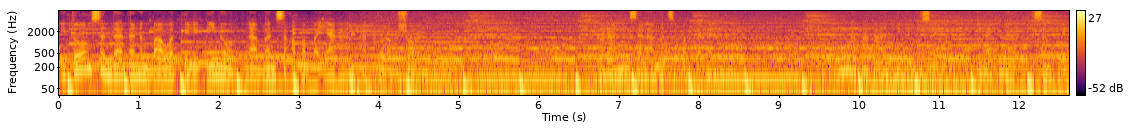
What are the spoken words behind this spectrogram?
Ito ang sandata ng bawat Pilipino laban sa kapabayaan at korupsyon. Maraming salamat sa pagtagal mo. Kung nakakaantig ito sa iyo, ilike na isang click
